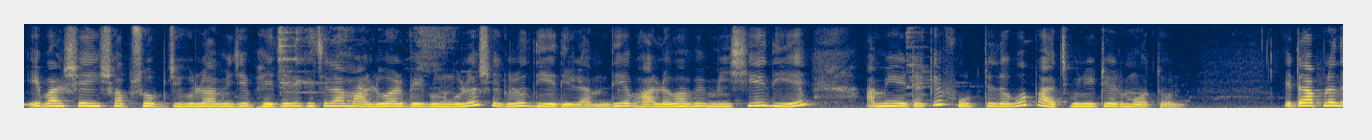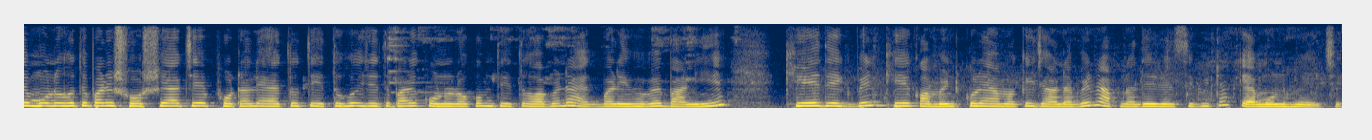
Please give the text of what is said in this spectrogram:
এবার সেই সব সবজিগুলো আমি যে ভেজে রেখেছিলাম, আলু আর বেগুনগুলো, সেগুলো দিয়ে দিলাম। দিয়ে ভালোভাবে মিশিয়ে দিয়ে আমি এটাকে ফুটতে দেবো পাঁচ মিনিটের মতন। এটা আপনাদের মনে হতে পারে সর্ষে আছে, ফোটালে এত তেতো হয়ে যেতে পারে, কোনো রকম তেতো হবে না। একবার এভাবে বানিয়ে খেয়ে দেখবেন, খেয়ে কমেন্ট করে আমাকে জানাবেন আপনাদের রেসিপিটা কেমন হয়েছে।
